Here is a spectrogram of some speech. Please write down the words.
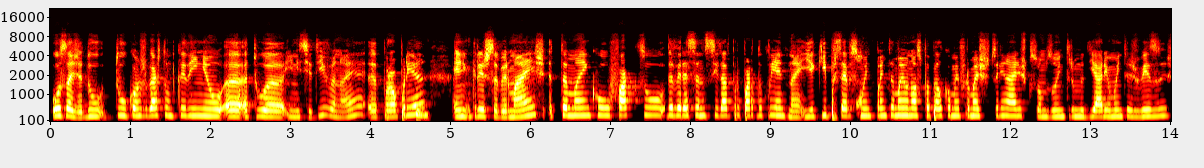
Ou seja, tu, tu conjugaste um bocadinho a, a tua iniciativa, não é? A própria, Sim. em querer saber mais, também com o facto de haver essa necessidade por parte do cliente, não é? E aqui percebe-se muito bem também o nosso papel como enfermeiros veterinários, que somos um intermediário muitas vezes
